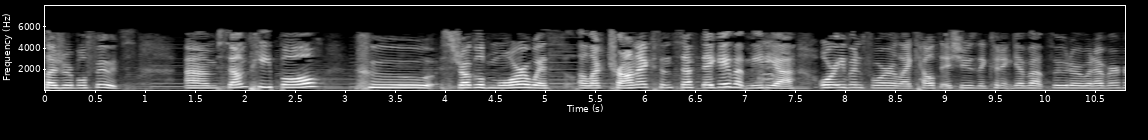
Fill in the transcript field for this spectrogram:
pleasurable foods. Um, some people who struggled more with electronics and stuff, they gave up media, or even for like health issues, they couldn't give up food or whatever.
